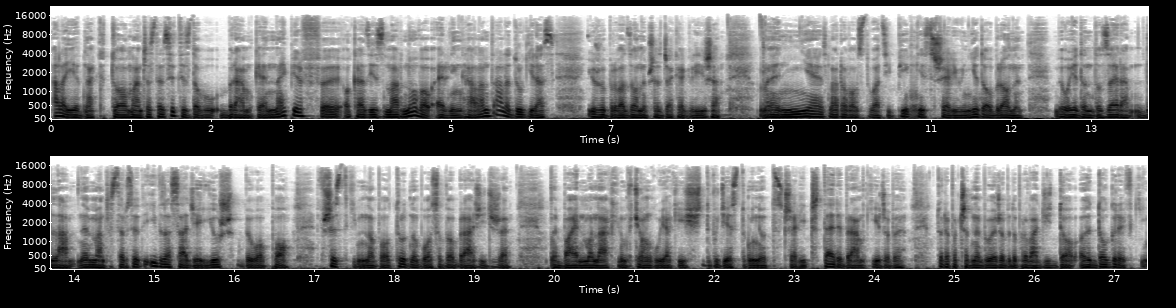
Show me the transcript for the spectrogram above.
ale jednak to Manchester City zdobył bramkę. Najpierw e, okazję zmarnował Erling Haaland, ale drugi raz już wyprowadzony przez Jacka Grealisha nie zmarnował sytuacji, pięknie strzelił, nie do obrony. Było 1 do 0 dla Manchester City i w zasadzie już było po wszystkim, no bo trudno było sobie wyobrazić, że Bayern Monachium w ciągu jakichś 20 minut strzeli cztery bramki, żeby, które potrzebne były były, żeby doprowadzić do dogrywki.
